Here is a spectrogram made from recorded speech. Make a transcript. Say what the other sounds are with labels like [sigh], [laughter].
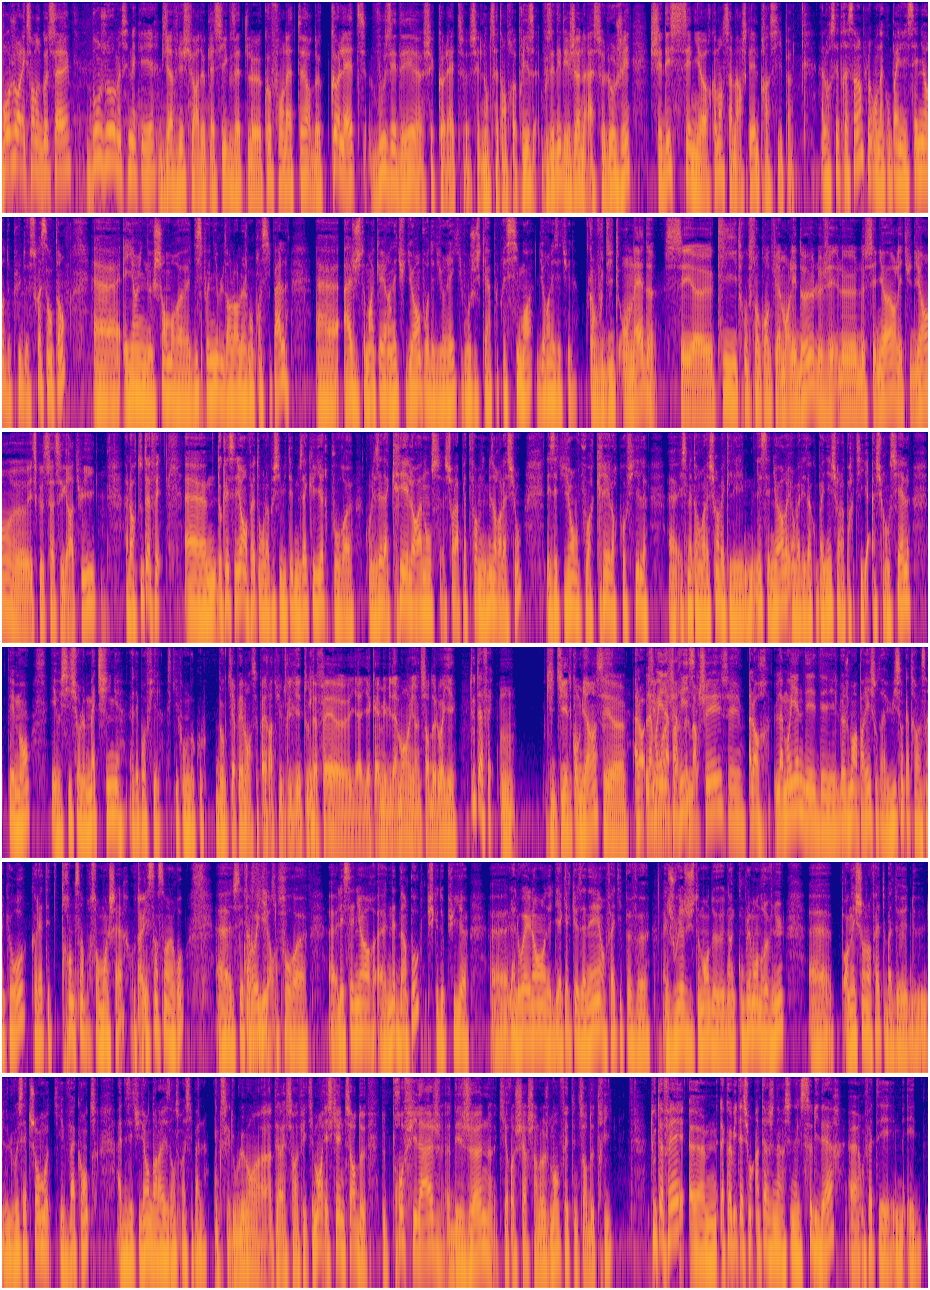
Bonjour Alexandre Gosset. Bonjour, merci de m'accueillir. Bienvenue sur Radio Classique. Vous êtes le cofondateur de Colette. Vous aidez euh, chez Colette, c'est le nom de cette entreprise, vous aidez les jeunes à se loger chez des seniors. Comment ça marche? Quel est le principe? Alors c'est très simple. On accompagne les seniors de plus de 60 ans euh, ayant une chambre euh, disponible dans leur logement principal euh, à justement accueillir un étudiant pour des durées qui vont jusqu'à à peu près 6 mois durant les études. Quand vous dites on aide, c'est euh, qui trouve son compte finalement? Les deux, le, le, le senior, l'étudiant euh, Est-ce que ça c'est gratuit? Alors tout à fait. Euh, donc les seniors en fait ont la possibilité de nous accueillir pour euh, qu'on les aide à créer leur annonce sur la plateforme de mise en relation. Les étudiants vont pouvoir créer leur profil et se mettre en relation avec les, les seniors et on va les accompagner sur la partie assurantielle, paiement et aussi sur le matching des profils, ce qui compte beaucoup. Donc il y a paiement, c'est pas gratuit. Vous disiez tout et... à fait, il y, a, y, a, quand même évidemment une sorte de loyer. Tout à fait. Mmh. Qui, qui, est de combien C'est euh, alors la moyenne à Paris. le marché, c'est alors la moyenne des, des, logements à Paris sont à 885 euros. Colette est 35 moins cher, autour ah oui. des 500 euros. Euh, c'est un loyer différence. qui pour euh, les seniors euh, net d'impôts, puisque depuis euh, la loi Elan d'il y a quelques années, en fait, ils peuvent bah, jouir justement d'un complément de revenus en échange en fait bah, de, de, de, louer cette chambre qui est vacante à des étudiants dans la résidence principale. Donc c'est doublement intéressant effectivement. Est-ce qu'il y a une sorte de, de profilage des jeunes qui recherchent un logement? Vous faites une sorte de tri? Tout à fait. Euh, la cohabitation intergénérationnelle solidaire, euh, en fait, est,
